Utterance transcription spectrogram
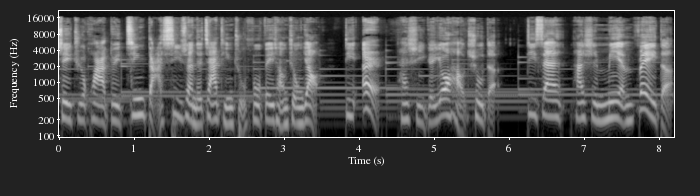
这句话对精打细算的家庭主妇非常重要。第二，它是一个有好处的；第三，它是免费的，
